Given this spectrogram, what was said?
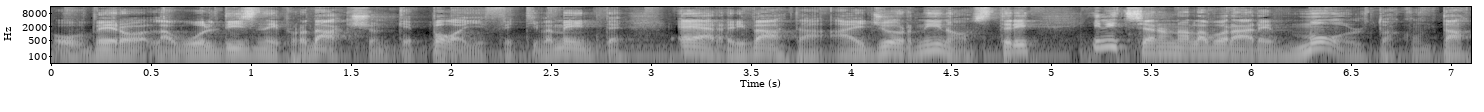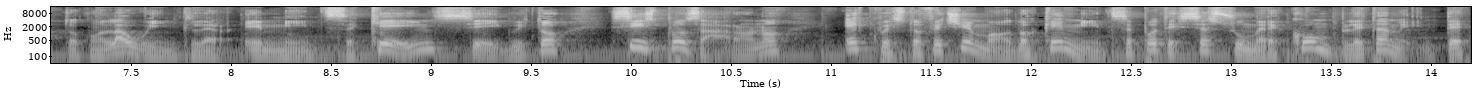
ovvero la Walt Disney Production, che poi effettivamente è arrivata ai giorni nostri, iniziarono a lavorare molto a contatto con la Winkler e Mintz, che in seguito si sposarono e questo fece in modo che Mintz potesse assumere completamente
